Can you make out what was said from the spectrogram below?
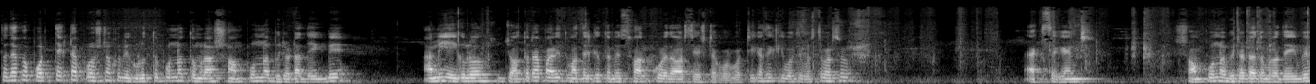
তো দেখো, প্রত্যেকটা প্রশ্ন খুবই গুরুত্বপূর্ণ, তোমরা সম্পূর্ণ ভিডিওটা দেখবে। আমি এইগুলো যতটা পারি তোমাদেরকে তুমি সলভ করে দেওয়ার চেষ্টা করব, ঠিক আছে? কি বলতে বুঝতে পারছ? এক সেকেন্ড, সম্পূর্ণ ভিডিওটা তোমরা দেখবে।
